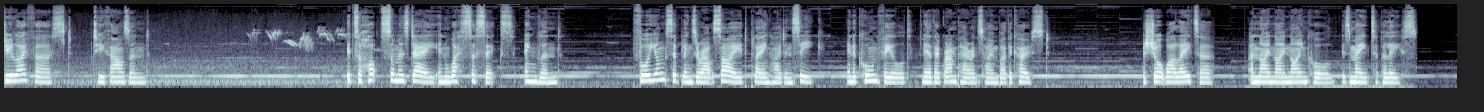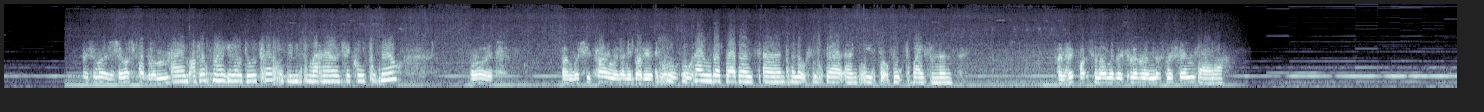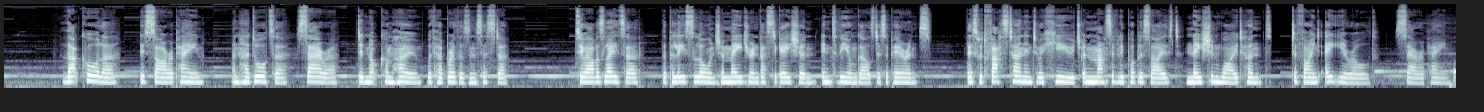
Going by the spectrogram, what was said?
July 1st, 2000. It's a hot summer's day in West Sussex, England. Four young siblings are outside playing hide and seek in a cornfield near their grandparents' home by the coast. A short while later, a 999 call is made to police. It's emergency. What's the problem? Um, I've lost my eight-year-old daughter. She's been missing about an hour and three quarters now. Right. And was she playing with anybody at all? She's been playing with her brothers and her little sister, and she sort of walked away from them. And who, what's the name of the little one that's missing? Sarah. That caller is Sarah Payne, and her daughter, Sarah, did not come home with her brothers and sister. Two hours later, the police launch a major investigation into the young girl's disappearance. This would fast turn into a huge and massively publicised nationwide hunt to find eight year old Sarah Payne.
